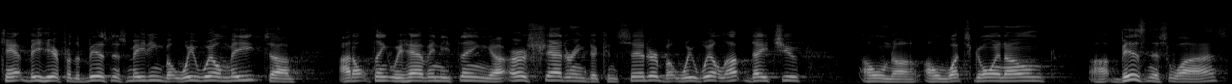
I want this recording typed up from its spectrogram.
can't be here for the business meeting, but we will meet. Um, I don't think we have anything uh, earth shattering to consider, but we will update you on, uh, on what's going on uh, business wise.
